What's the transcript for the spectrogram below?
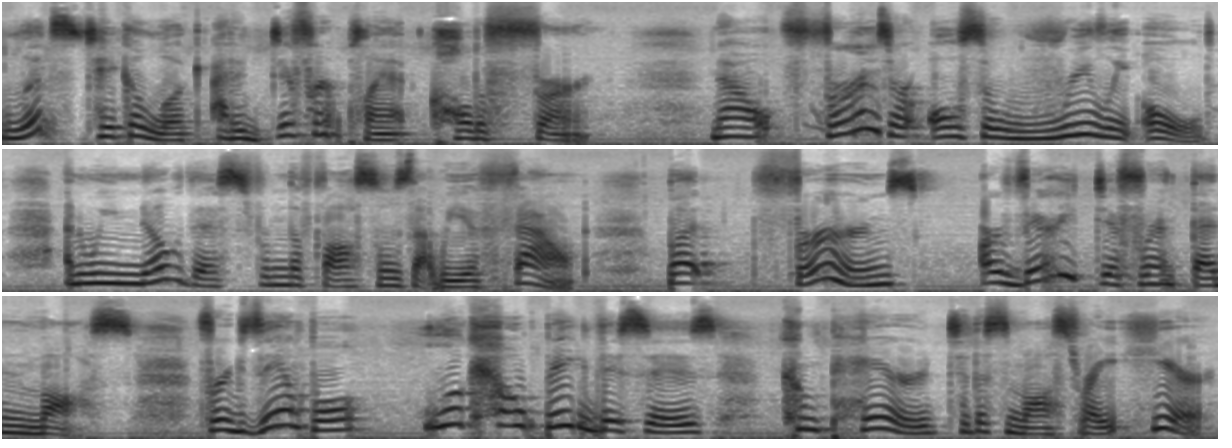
Let's take a look at a different plant called a fern. Now, ferns are also really old, and we know this from the fossils that we have found. But ferns are very different than moss. For example, look how big this is compared to this moss right here.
